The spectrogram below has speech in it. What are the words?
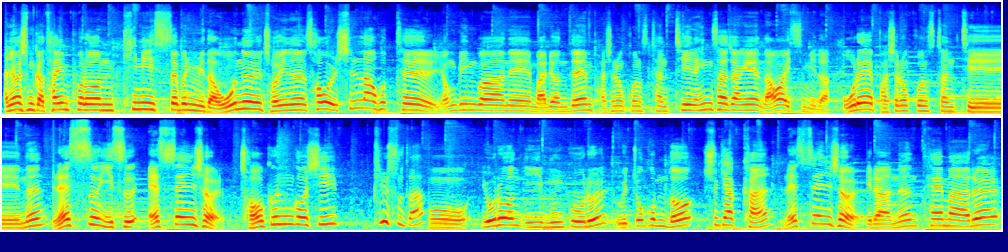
안녕하십니까. 타임포럼 키미세븐입니다. 오늘 저희는 서울 신라호텔 영빈관에 마련된 바시론 콘스탄틴 행사장에 나와 있습니다. 올해 바시론 콘스탄틴은 레스 이스 에센셜 적은 것이 필수다. 뭐 이런 이 문구를 조금 더 축약한 레센셜이라는 테마를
